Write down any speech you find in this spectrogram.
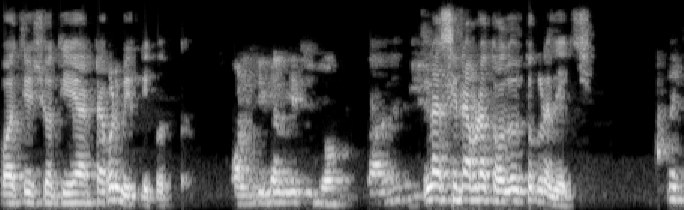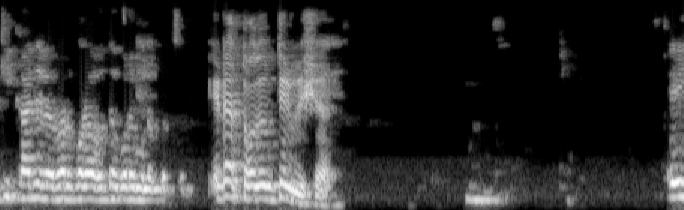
পঁয়ত্রিশ ছত্রিশ হাজার টাকা করে বিক্রি করতো। না সেটা আমরা তদন্ত করে দেখছি। আপনি কি কাজে ব্যবহার করা হতে পারে মনে করছেন? এটা তদন্তের বিষয়। এই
